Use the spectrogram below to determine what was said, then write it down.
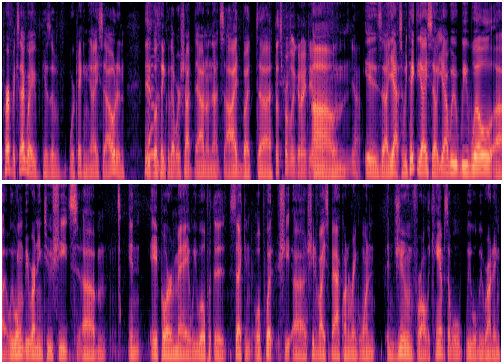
perfect segue because of we're taking the ice out and people think that we're shut down on that side, but. Uh, That's probably a good idea. um, yeah. is uh, yeah. So we take the ice out. Yeah, we we will. Uh, we won't be running two sheets um, in April or May. We will put the second. We'll put sheet uh, sheet of ice back on rink one in June for all the camps that we'll, we will be running.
